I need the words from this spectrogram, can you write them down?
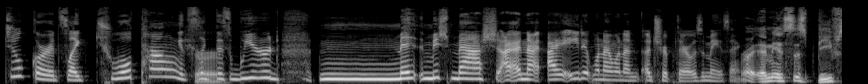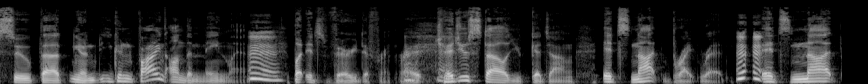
takjuk or it's like chuotang. It's Sure. like this weird mi- mishmash. I, and I, I ate it when I went on a trip there. It was amazing. Right. I mean, it's this beef soup that you know you can find on the mainland, Mm. but it's very different, right? Uh-huh. Jeju style 육개장. It's not bright red. It's not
